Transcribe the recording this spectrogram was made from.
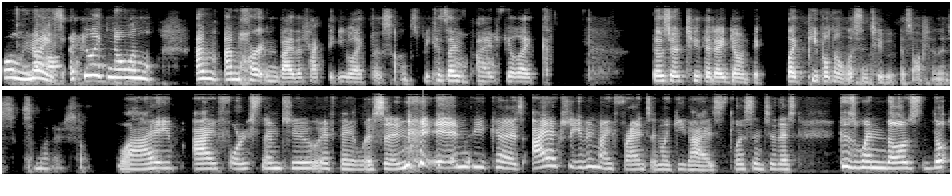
oh nice. i feel like no one i'm i'm heartened by the fact that you like those songs because i Oh. i feel like those are two that i don't like people don't listen to as often as some others so. Why I force them to if they listen in because I actually even my friends I'm like you guys listen to this. Because when those the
